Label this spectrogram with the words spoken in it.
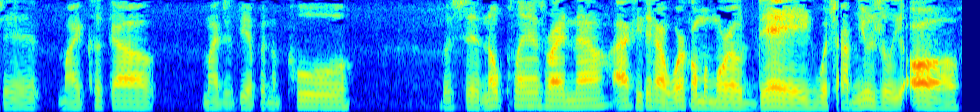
Shit, might cook out. Might just be up in the pool. But shit, no plans right now. I actually think I work on Memorial Day, which I'm usually off,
